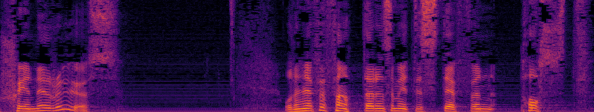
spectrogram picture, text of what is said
Generös. Och den här författaren som heter Steffen Post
